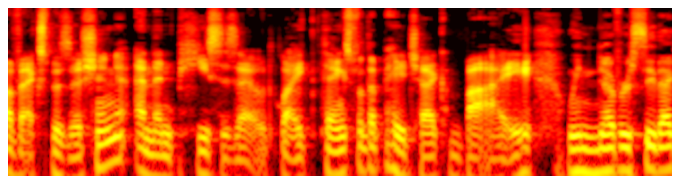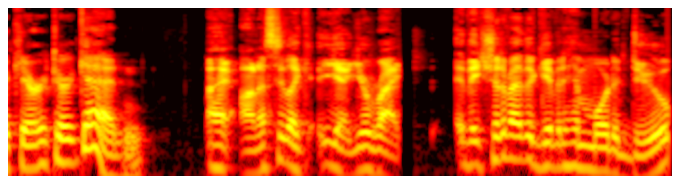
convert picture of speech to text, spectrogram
of exposition and then pieces out. Like, thanks for the paycheck, bye. We never see that character again. I honestly like. Yeah, you're right. They should have either given him more to do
